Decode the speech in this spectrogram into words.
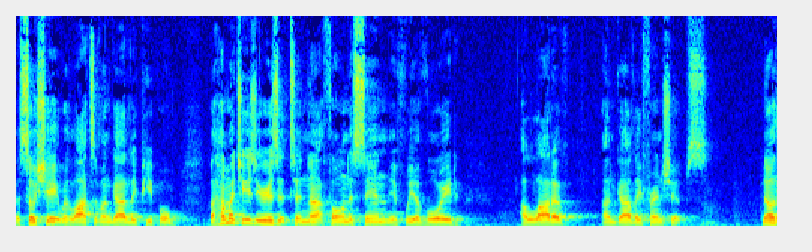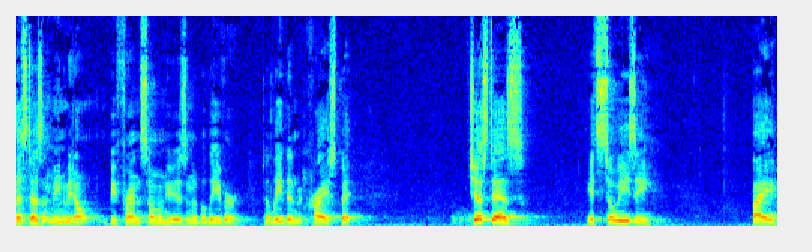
associate with lots of ungodly people. But how much easier is it to not fall into sin if we avoid a lot of ungodly friendships? No, this doesn't mean we don't befriend someone who isn't a believer to lead them to Christ. But just as it's so easy by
